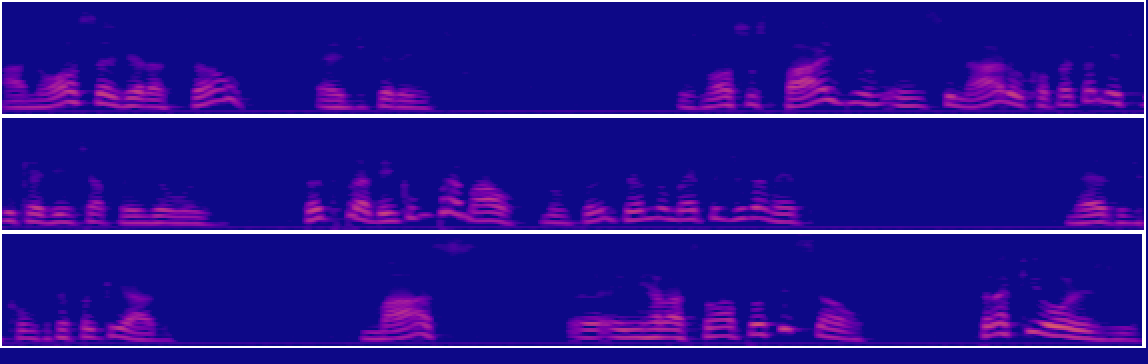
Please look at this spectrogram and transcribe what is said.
a nossa geração é diferente. Os nossos pais nos ensinaram completamente do que a gente aprendeu hoje tanto para bem como para mal. Não estou entrando no mérito de julgamento. Mérito de como você foi criado. Mas, eh, em relação à profissão, será que hoje,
